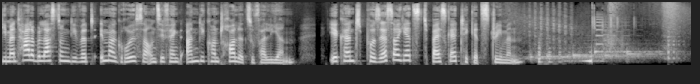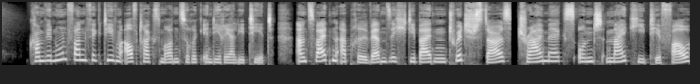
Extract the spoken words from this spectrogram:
Die mentale Belastung, die wird immer größer und sie fängt an, die Kontrolle zu verlieren. Ihr könnt Possessor jetzt bei Sky Ticket streamen. Kommen wir nun von fiktiven Auftragsmorden zurück in die Realität. Am 2. April werden sich die beiden Twitch-Stars Trimax und Mikey TV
